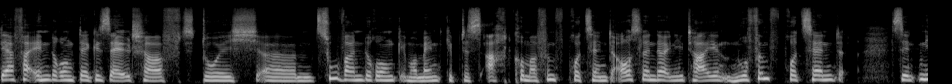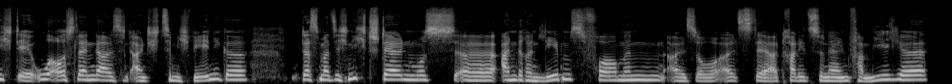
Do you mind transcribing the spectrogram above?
der Veränderung der Gesellschaft durch ähm, Zuwanderung. Im Moment gibt es 8,5 Prozent Ausländer in Italien und nur 5 Prozent sind nicht EU-Ausländer, es sind eigentlich ziemlich wenige, dass man sich nicht stellen muss äh, anderen Lebensformen, also als der traditionellen Familie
